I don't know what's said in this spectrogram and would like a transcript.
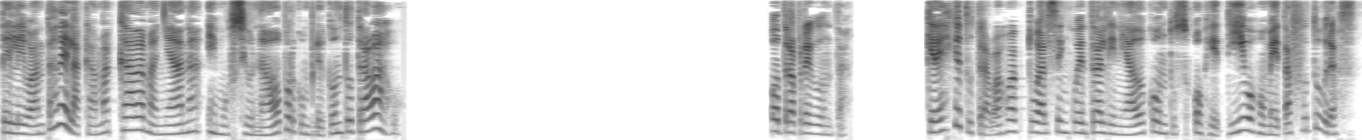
¿Te levantas de la cama cada mañana emocionado por cumplir con tu trabajo? Otra pregunta. ¿Crees que tu trabajo actual se encuentra alineado con tus objetivos o metas futuras?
